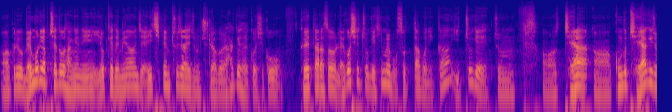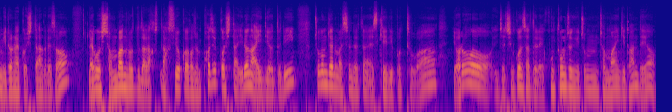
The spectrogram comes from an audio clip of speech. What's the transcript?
어, 그리고 메모리 업체도 당연히 이렇게 되면 이제 HBM 투자에 좀 주력을 하게 될 것이고 그에 따라서 레거시 쪽에 힘을 못 쏟다 보니까 이쪽에 좀 어, 제약 어, 공급 제약이 좀 일어날 것이다. 그래서 레거시 전반으로도 낙, 낙수 효과가 좀 퍼질 것이다. 이런 아이디어들이 조금 전에 말씀드렸던 SK 리포트와 여러 이제 증권사들의 공통적인 좀 전망이기도 한데요.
